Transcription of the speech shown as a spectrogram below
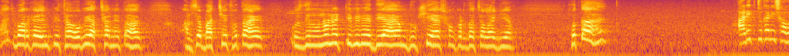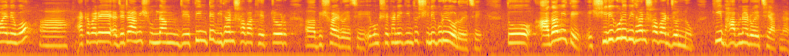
पाँच बार का एमपी था, वो भी अच्छा नेता है, हमसे बातचीत होता है। उस दिन उन्होंने टीवी में दिया है, हम दुखी है शंकरदा चला गया। होता है। আরেকটুখানি সময় নেব। একেবারে যেটা আমি শুনলাম যে তিনটে বিধানসভা ক্ষেত্রর বিষয় রয়েছে এবং সেখানে কিন্তু শিলিগুড়িও রয়েছে। তো আগামীতে এই শিলিগুড়ি বিধানসভার জন্য কি ভাবনা রয়েছে আপনার?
